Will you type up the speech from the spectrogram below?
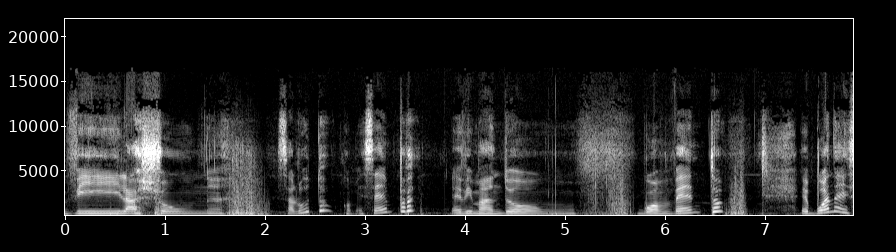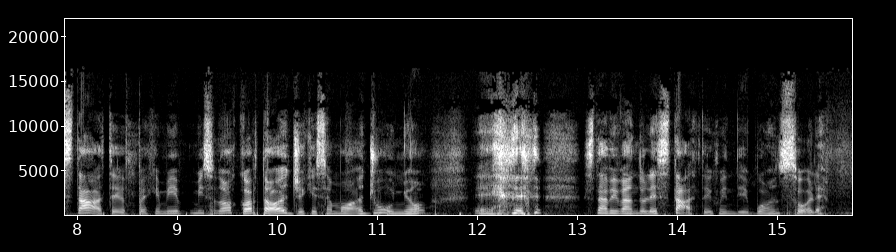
Vi lascio un saluto come sempre e vi mando un buon vento e buona estate perché mi, mi sono accorta oggi che siamo a giugno e sta arrivando l'estate, quindi buon sole.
